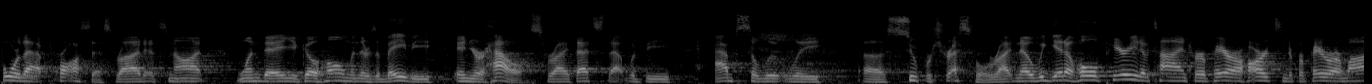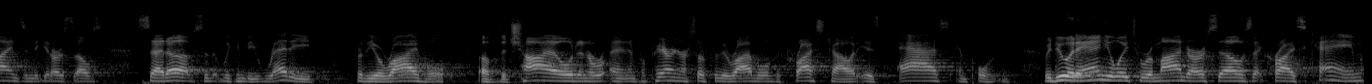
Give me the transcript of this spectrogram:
for that process, right? It's not one day you go home and there's a baby in your house, right? That's, that would be absolutely uh, super stressful, right? No, we get a whole period of time to prepare our hearts and to prepare our minds and to get ourselves set up so that we can be ready for the arrival of the child and, and preparing ourselves for the arrival of the Christ child is as important. We do it annually to remind ourselves that Christ came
